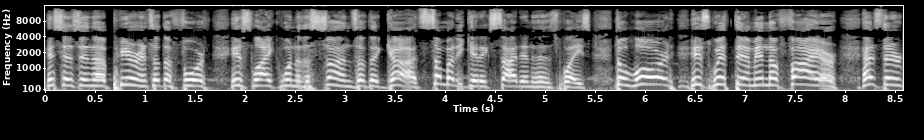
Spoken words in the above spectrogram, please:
It says, in the appearance of the fourth is like one of the sons of the gods. Somebody get excited in this place. The Lord is with them in the fire as their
